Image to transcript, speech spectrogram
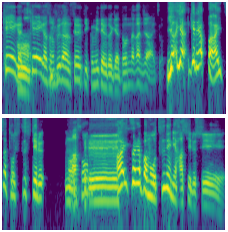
K が、うん K がその普段セルティック見てるときはどんな感じなのあいつは。いやいや、けどやっぱあいつは突出してる。うんあ、そう。えー、あいつはやっぱもう常に走るし、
